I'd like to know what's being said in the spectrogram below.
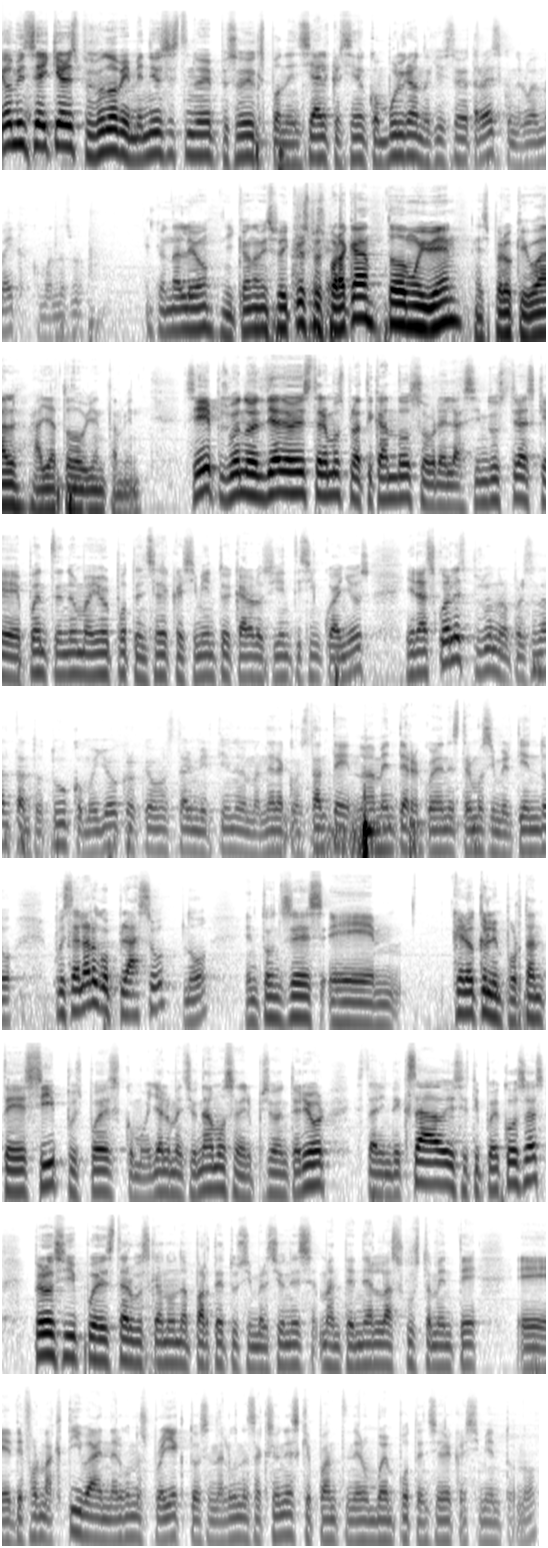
¿Qué onda, mis fakers? Pues bueno, bienvenidos a este nuevo episodio exponencial Creciendo con Bullground. Aquí estoy otra vez con el buen Mike. ¿Cómo andas, bro? ¿Qué onda, Leo? ¿Y qué onda, mis fakers? Pues por acá, todo muy bien. Espero que igual haya todo bien también. Sí, pues bueno, el día de hoy estaremos platicando sobre las industrias que pueden tener un mayor potencial de crecimiento de cara a los siguientes cinco años y en las cuales, pues bueno, lo personal, tanto tú como yo creo que vamos a estar invirtiendo de manera constante. Nuevamente, recuerden, estaremos invirtiendo pues a largo plazo, ¿no? Entonces, eh, Creo que lo importante es sí, pues puedes, como ya lo mencionamos en el episodio anterior, estar indexado y ese tipo de cosas, pero sí puedes estar buscando una parte de tus inversiones, mantenerlas justamente eh, de forma activa en algunos proyectos, en algunas acciones que puedan tener un buen potencial de crecimiento, ¿no?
